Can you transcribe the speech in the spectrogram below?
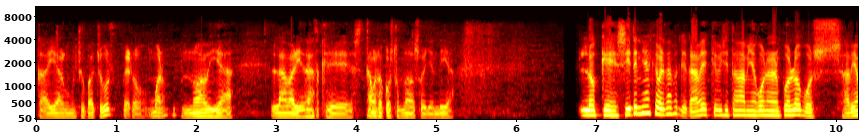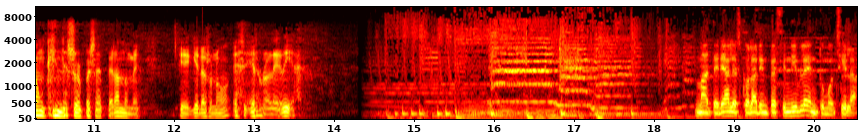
caía algún chupachups, pero bueno, no había la variedad que estamos acostumbrados hoy en día. Lo que sí tenía que verdad que cada vez que visitaba a mi abuela en el pueblo, pues había un king de sorpresa esperándome. Que quieras o no, era una alegría. Material escolar imprescindible en tu mochila.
